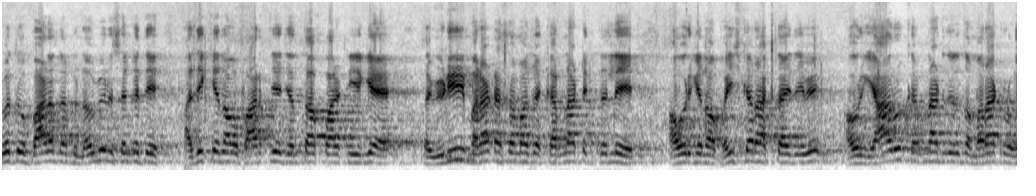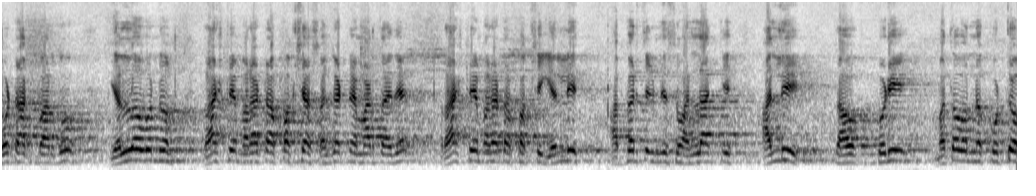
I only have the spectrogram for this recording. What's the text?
ಇವತ್ತು ಭಾಳ ನಮಗೆ ನವೀನ ಸಂಗತಿ. ಅದಕ್ಕೆ ನಾವು ಭಾರತೀಯ ಜನತಾ ಪಾರ್ಟಿಗೆ ನಾವು ಇಡೀ ಮರಾಠ ಸಮಾಜ ಕರ್ನಾಟಕದಲ್ಲಿ ಅವರಿಗೆ ನಾವು ಬಹಿಷ್ಕಾರ ಆಗ್ತಾ ಇದ್ದೀವಿ. ಅವ್ರಿಗೆ ಯಾರೂ ಕರ್ನಾಟಕದಿಂದ ಮರಾಠರು ಓಟ್ ಹಾಕಬಾರ್ದು. ಎಲ್ಲವನ್ನು ರಾಷ್ಟ್ರೀಯ ಮರಾಠ ಪಕ್ಷ ಸಂಘಟನೆ ಮಾಡ್ತಾ ಇದೆ. ರಾಷ್ಟ್ರೀಯ ಮರಾಠ ಪಕ್ಷ ಎಲ್ಲಿ ಅಭ್ಯರ್ಥಿ ನಿಲ್ಲಿಸುವ ಅಲ್ಲಾಗ್ತಿ ಅಲ್ಲಿ ನಾವು ಕೊಡಿ ಮತವನ್ನು ಕೊಟ್ಟು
